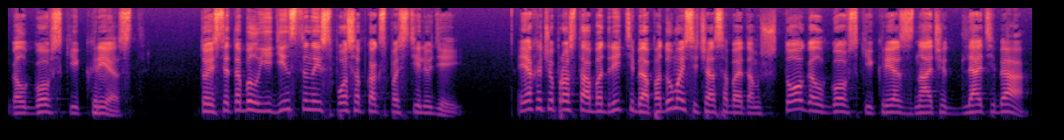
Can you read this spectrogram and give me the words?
Голговский крест. То есть это был единственный способ, как спасти людей. Я хочу просто ободрить тебя. Подумай сейчас об этом. Что Голговский крест значит для тебя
